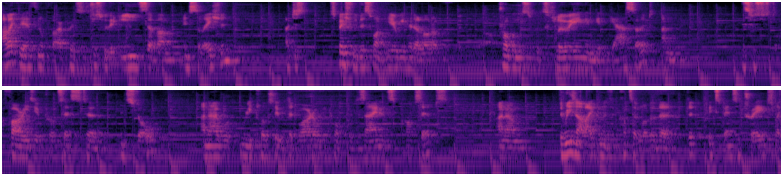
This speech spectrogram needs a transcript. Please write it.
I like the ethanol fireplaces just for the ease of um, installation. I just, especially this one here, we had a lot of problems with fluing and getting gas out, and this was just a far easier process to install. And I work really closely with Eduardo. We come up with the design and some concepts. And um, the reason I like them is it cuts out a lot of the, the expensive trades like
